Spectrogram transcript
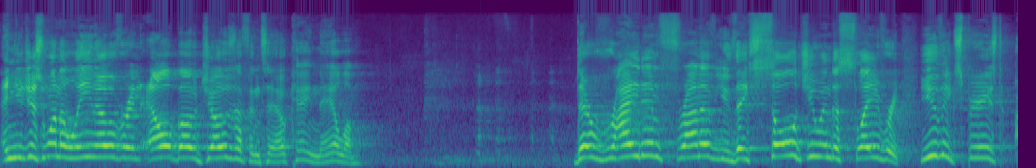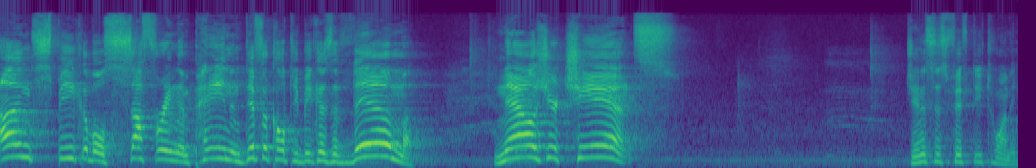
And you just want to lean over and elbow Joseph and say, okay, nail him. They're right in front of you. They sold you into slavery. You've experienced unspeakable suffering and pain and difficulty because of them. Now's your chance. Genesis 50 20.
